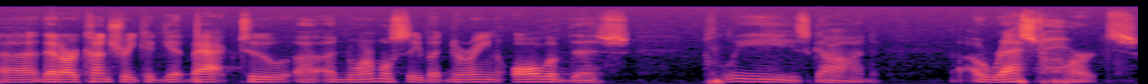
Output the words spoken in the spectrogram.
uh, that our country could get back to a, a normalcy. But during all of this, please, God, arrest hearts.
